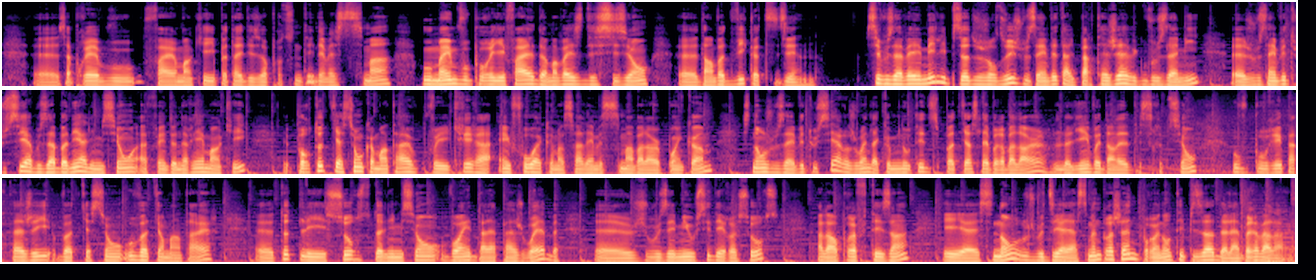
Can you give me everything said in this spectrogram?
ça pourrait vous faire manquer peut-être des opportunités d'investissement ou même vous pourriez faire de mauvaises décisions dans votre vie quotidienne. Si vous avez aimé l'épisode d'aujourd'hui, je vous invite à le partager avec vos amis. je vous invite aussi à vous abonner à l'émission afin de ne rien manquer. Pour toute question ou commentaire, vous pouvez écrire à info à Sinon, je vous invite aussi à rejoindre la communauté du podcast Les Vraies Valeurs. Le lien va être dans la description où vous pourrez partager votre question ou votre commentaire. Euh, toutes les sources de l'émission vont être dans la page web. Euh, je vous ai mis aussi des ressources. Alors profitez-en. Et euh, sinon, je vous dis à la semaine prochaine pour un autre épisode de La Vraie Valeur.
